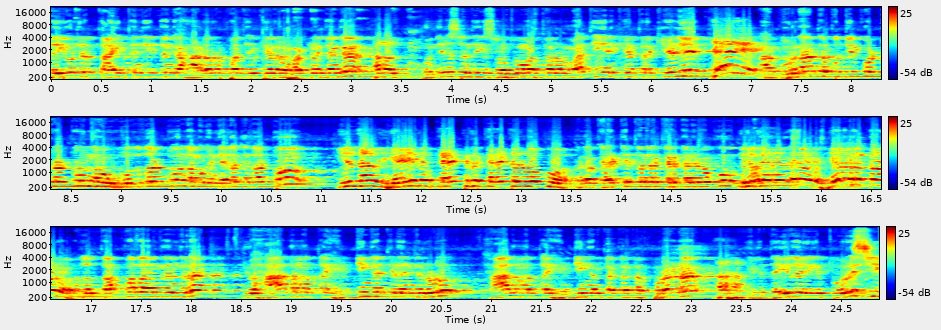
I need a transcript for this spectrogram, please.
ದೈವ ಅಂದ್ರೆ ತಾಯಿ ತಂದೆ ಇದ್ದಂಗ ಹಾಡೋರಪ್ಪ ಅಂತ ಕೇಳಿದ್ರೆ ಹೊಟ್ಟೆ ಇದ್ದಂಗ. ಮುಂದಿನ ಸಂದಿಗೆ ಸ್ವಂತ ಮಾಸ್ತಾರ ಅವ್ರ ಮಾತು ಏನ್ ಕೇಳ್ತಾರ ಕೇಳಿ. ಆ ಗುರುನಾಥ ಬುದ್ಧಿ ಕೊಟ್ಟಟ್ಟು ನಾವು ಓದದಟ್ಟು ನಮಗೆ ನೆಲಕದಟ್ಟು. ಇಲ್ಲ ನಾವು ಹೇಳಿದ ಕರೆಕ್ಟ್ ಇದ್ರೆ ಕರೆಕ್ಟ್ ಅನ್ಬೇಕು. ಕರೆಕ್ಟ್ ಇತ್ತಂದ್ರೆ ಕರೆಕ್ಟ್ ಅನ್ಬೇಕು. ಹೇಳ್ಬೇಕು ಅವರು. ಅದು ತಪ್ಪದ ಅಂದ್ರ ನೀವು ಹಾಲ ಮತ್ತ ಹೆಡ್ಡಿಂಗ್ ಅಂತ ಹೇಳಿ ಅಂದಿರೋಡು ಹಾಲ ಮತ್ತ ಹೆಡ್ಡಿಂಗ್ ಅಂತಕ್ಕಂಥ ಪುರಾಣ ಇಲ್ಲಿ ದೈವರಿಗೆ ತೋರಿಸಿ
